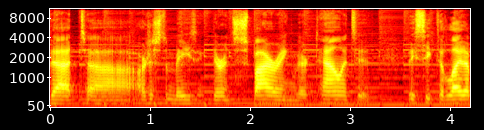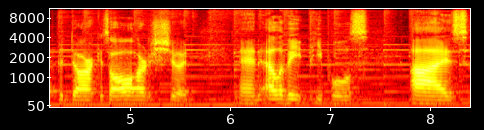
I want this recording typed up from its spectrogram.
that uh, are just amazing. They're inspiring, they're talented, they seek to light up the dark, as all artists should and elevate people's eyes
